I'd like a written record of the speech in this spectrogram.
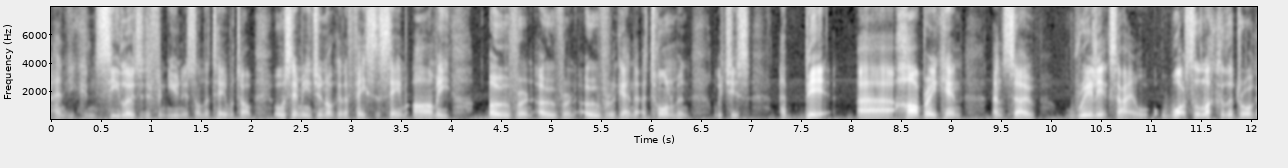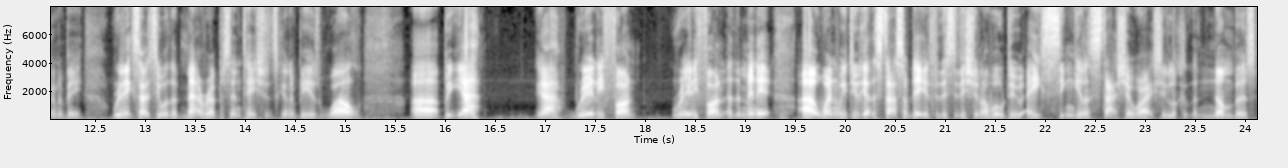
and you can see loads of different units on the tabletop. It also means you're not going to face the same army over and over and over again at a tournament, which is a bit uh, heartbreaking and so, really exciting. What's the luck of the draw going to be? Really excited to see what the meta representation is going to be as well. Uh, but yeah, yeah, really fun. Really fun. At the minute, uh, when we do get the stats updated for this edition, I will do a singular stat show where I actually look at the numbers.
